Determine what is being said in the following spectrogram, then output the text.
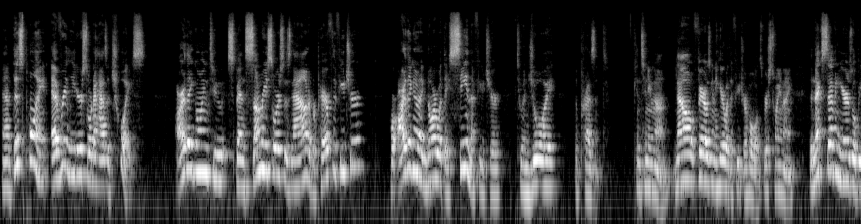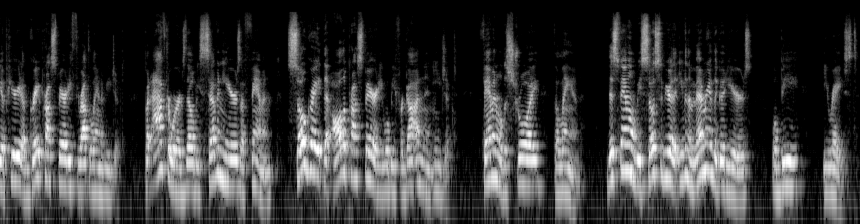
And at this point, every leader sort of has a choice. Are they going to spend some resources now to prepare for the future? Or are they going to ignore what they see in the future to enjoy the present? Continuing on. Now Pharaoh's going to hear what the future holds. Verse 29. The next seven years will be a period of great prosperity throughout the land of Egypt. But afterwards there will be seven years of famine, so great that all the prosperity will be forgotten in Egypt. Famine will destroy the land. This famine will be so severe that even the memory of the good years will be erased.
